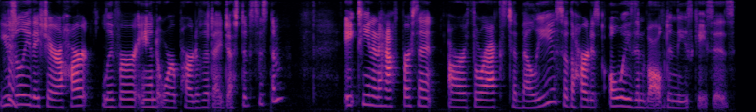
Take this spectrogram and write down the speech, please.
Hmm. Usually they share a heart, liver, and or part of the digestive system. 18.5% are thorax to belly, so the heart is always involved in these cases.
